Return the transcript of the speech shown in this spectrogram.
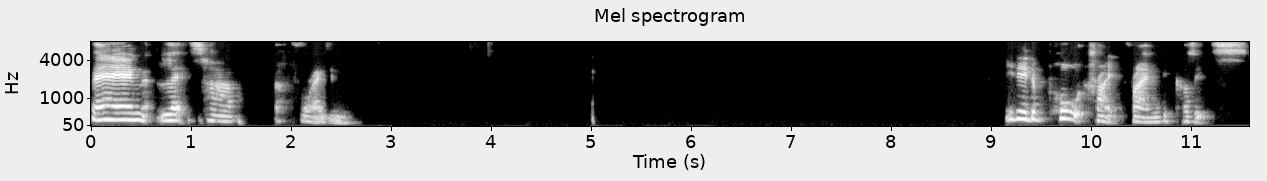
Then let's have a frame. You need a portrait frame because it's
